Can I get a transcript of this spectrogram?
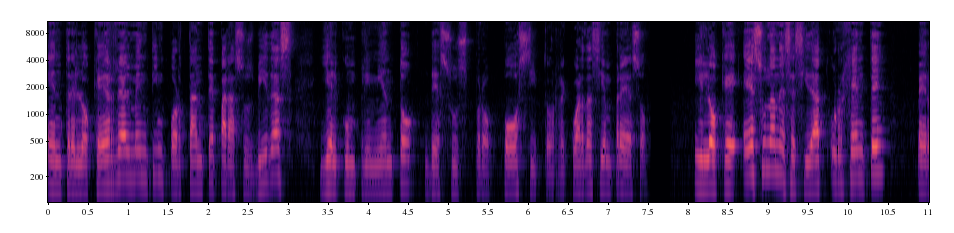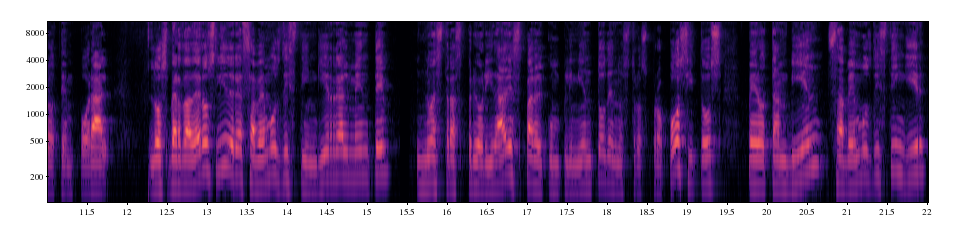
entre lo que es realmente importante para sus vidas y el cumplimiento de sus propósitos. Recuerda siempre eso. Y lo que es una necesidad urgente pero temporal. Los verdaderos líderes sabemos distinguir realmente nuestras prioridades para el cumplimiento de nuestros propósitos, pero también sabemos distinguir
